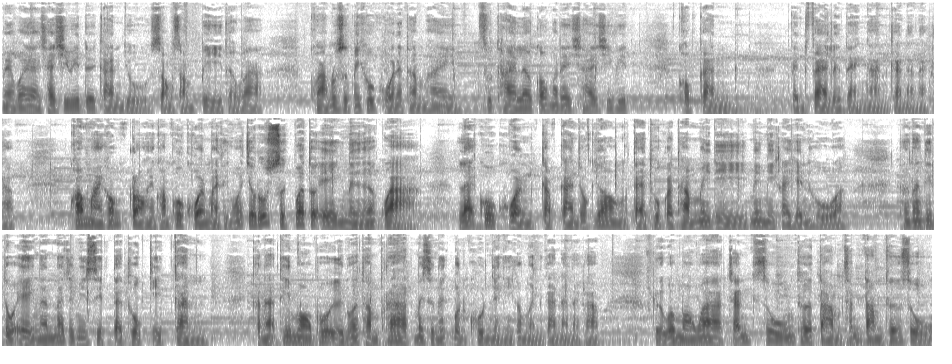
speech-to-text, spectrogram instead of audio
แม้ว่าจะใช้ชีวิตด้วยกันอยู่2อสปี แต่ว่าความรู้สึกไม่คู่ควรทำให้สุดท้ายแล้วก็ไม่ได้ใช้ชีวิตคบกันเป็นแฟนหรือแต่งงานกันนะครับ ความหมายของกล่องแห่งความคู่ควรหมายถึงว่าจะรู้สึกว่าตัวเองเหนือกว่า และคู่ควรกับการยกย่อง แต่ถูกกระทำไม่ดี ไม่มีใครเห็นหัว ทั้งทั้งที่ตัวเองนั้นน่าจะมีสิทธิ์แต่ถูกกีดกัน ขณะที่มองผู้อื่นว่าทำพลาดไม่สำนึกบุญคุณอย่างนี้ก็เหมือนกันนะครับ หรือว่ามองว่าฉันสูงเธอต่ำฉันต่ำเธอสูง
